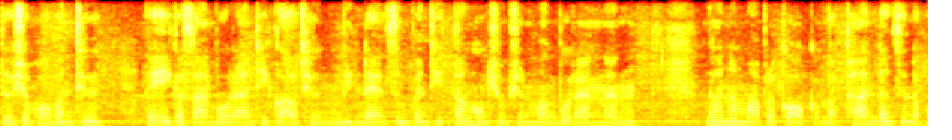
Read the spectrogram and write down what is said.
โดยเฉพาะบันทึกและเอกสารโบราณที่กล่าวถึงดินแดนซึ่งเป็นที่ตั้งของชุมชนเมืองโบราณนั้น แล้วนำมาประกอบกับหลักฐานด้านศิลป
